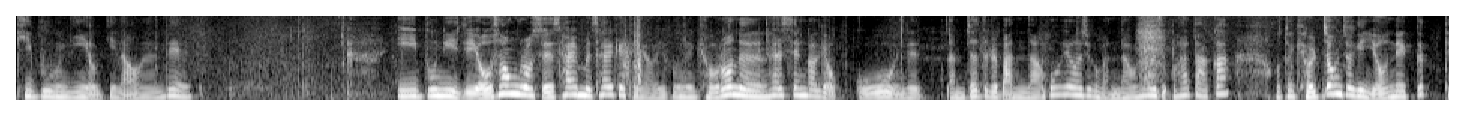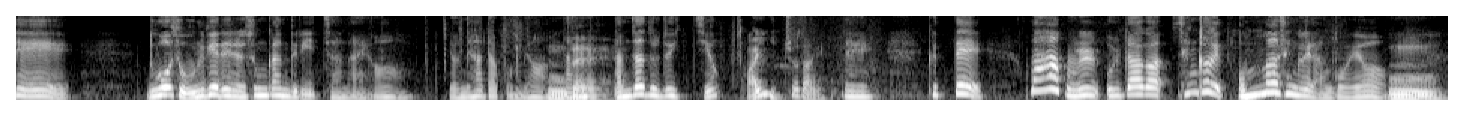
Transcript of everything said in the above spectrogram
기분이 여기 나오는데 이분이 이제 여성으로서의 삶을 살게 돼요. 이분은 결혼은 할 생각이 없고 이제 남자들을 만나고 헤어지고 만나고 헤어지고 하다가 어떤 결정적인 연애 끝에 누워서 울게 되는 순간들이 있잖아요. 연애하다 보면 남, 네. 남자들도 있지요. 아 있죠 당연히. 네, 그때 막 울, 울다가 생각이 엄마 생각이 난 거예요. 음.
